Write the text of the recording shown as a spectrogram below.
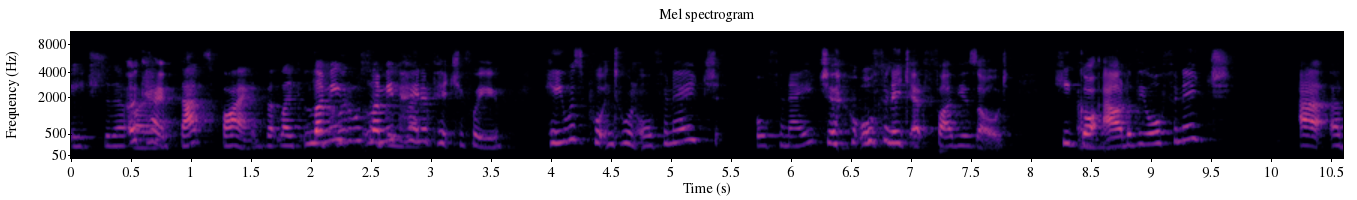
Each to their own. Okay. That's fine, but like Let me let me paint like, a picture for you. He was put into an orphanage orphanage orphanage at five years old. He got Oh. out of the orphanage at a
